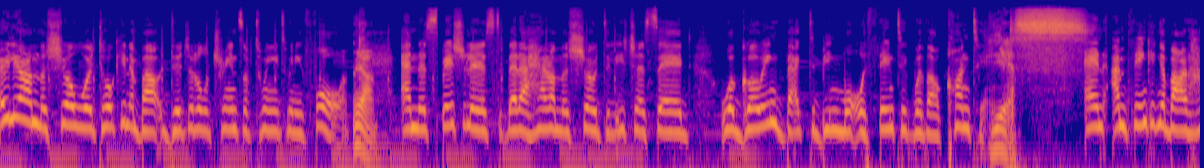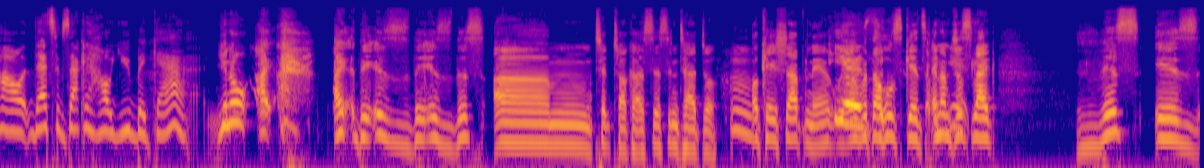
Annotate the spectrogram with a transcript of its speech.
earlier on the show we're talking about digital trends of 2024. Yeah. And the specialist that I had on the show, Delisha, said we're going back to being more authentic with our content. yes, And I'm thinking about how that's exactly how you began. You know, I, I there is there is this um TikToker Sessin Tato. Okay, sharp name Mm. Yes. with the whole skits, and I'm just like, this is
